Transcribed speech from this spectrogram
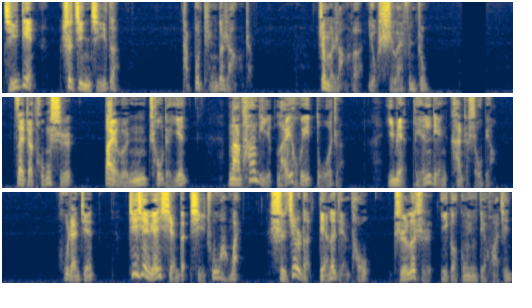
急电是紧急的，他不停的嚷着，这么嚷了有十来分钟。在这同时，拜伦抽着烟，娜塔莉来回踱着，一面连连看着手表。忽然间，接线员显得喜出望外。使劲的点了点头，指了指一个公用电话间。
